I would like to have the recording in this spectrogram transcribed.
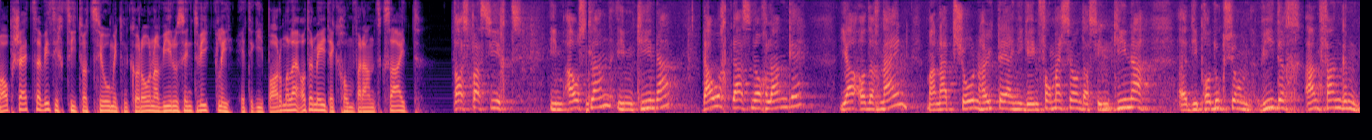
abschätzen, wie sich die Situation mit dem Coronavirus entwickelt, hätte Guy Parmelin an der Medienkonferenz gesagt. Was passiert im Ausland, in China? Dauert das noch lange? Ja oder nein? Man hat schon heute einige Informationen, dass in China äh, die Produktion wieder anfangen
